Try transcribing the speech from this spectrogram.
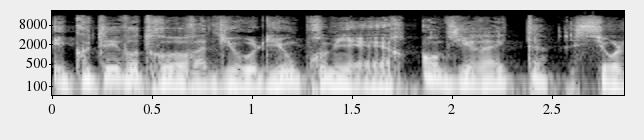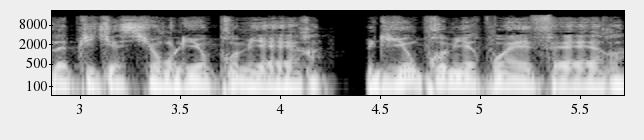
Écoutez votre radio Lyon Première en direct sur l'application Lyon Première, lyonpremière.fr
